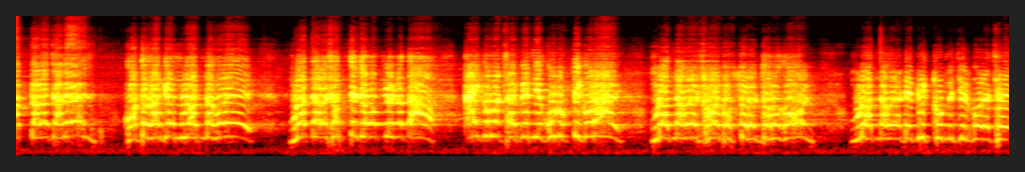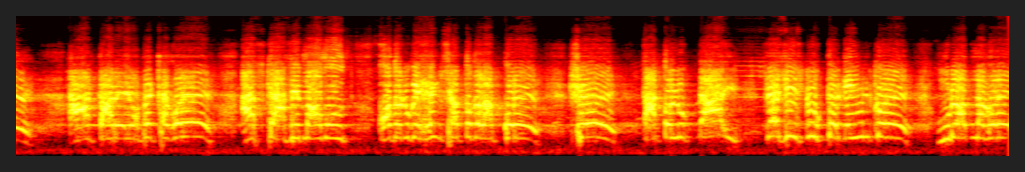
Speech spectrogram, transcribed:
আপনারা জানেন গতকালকে মুরাদনগরে মুরাদনগরের সবচেয়ে জনপ্রিয় নেতা কাইকুমার সাহেবকে নিয়ে কটুক্তি করায় মুরাদনগরের সর্বস্তরের জনগণ মুরাদনগরে একটি বিক্ষোভ মিছিল করেছে। আর তার এই অপেক্ষা করে আজকে আসিফ মাহমুদ কতটুকু হিংসাত্মতা লাভ করে, সে তার তো লুক নাই ফেসিস লোকদেরকে ইন করে মুরাদনগরে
